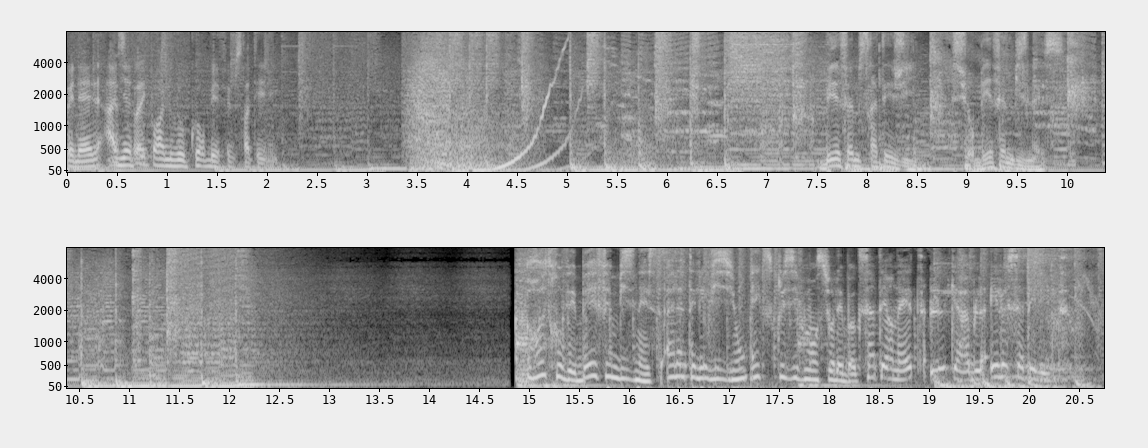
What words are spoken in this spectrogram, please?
Gonel. À bientôt pour un nouveau cours BFM Stratégie. BFM Stratégie sur BFM Business. Retrouvez BFM Business à la télévision exclusivement sur les box Internet, le câble et le satellite.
